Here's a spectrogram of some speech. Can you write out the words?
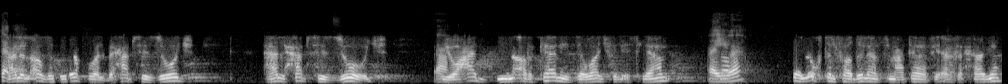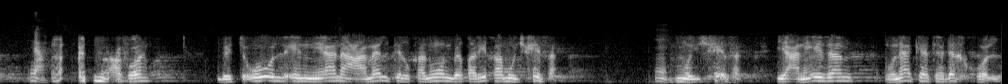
تمام. هل الأزهر يقبل بحبس الزوج؟ هل حبس الزوج آه. يعد من أركان الزواج في الإسلام؟ أيوه. الأخت الفاضلة أنا سمعتها في آخر حاجة. نعم. عفوا. بتقول إني أنا عملت القانون بطريقة مجحفة. مجحفة. يعني إذا هناك تدخل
